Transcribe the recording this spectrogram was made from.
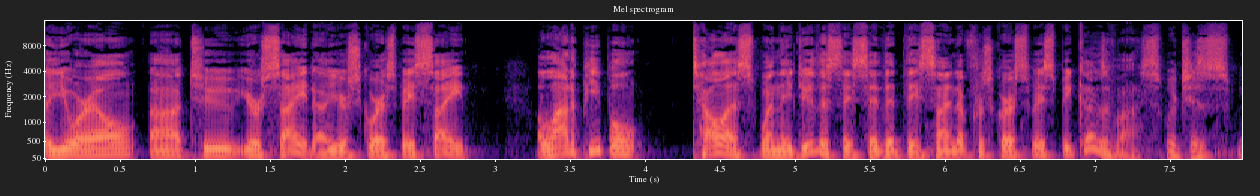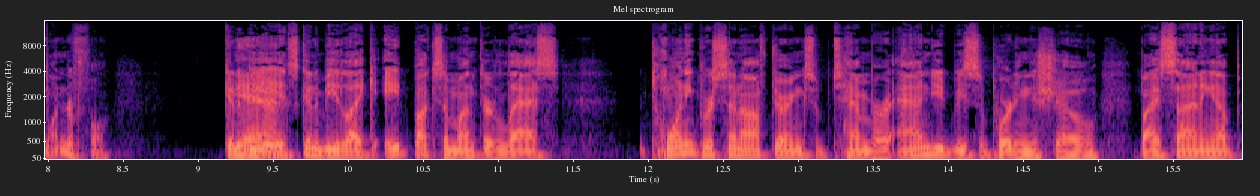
a URL uh, to your site, uh, your Squarespace site. A lot of people tell us when they do this, they say that they signed up for Squarespace because of us, which is wonderful. Gonna Yeah. be it's gonna be like eight bucks a month or less, twenty percent off during September, and you'd be supporting the show by signing up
